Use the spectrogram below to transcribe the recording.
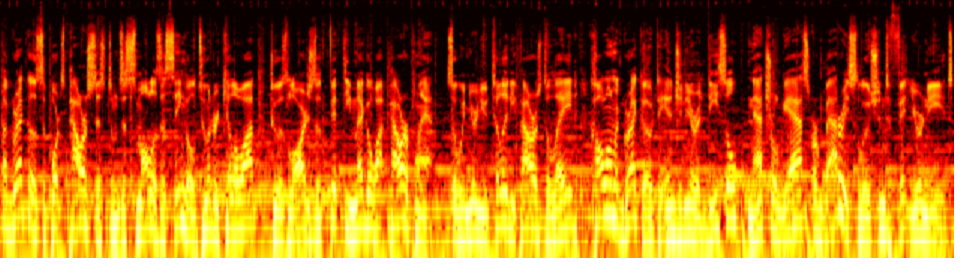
Aggreco supports power systems as small as a single 200 kilowatt to as large as a 50 megawatt power plant. So when your utility power is delayed, call on Aggreco to engineer a diesel, natural gas, or battery solution to fit your needs.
